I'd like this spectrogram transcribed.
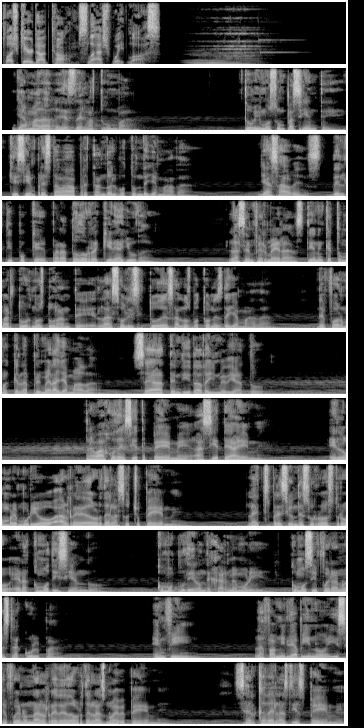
plushcare.com slash weight loss. Llamada desde la tumba. Tuvimos un paciente que siempre estaba apretando el botón de llamada. Ya sabes, del tipo que para todo requiere ayuda. Las enfermeras tienen que tomar turnos durante las solicitudes a los botones de llamada, de forma que la primera llamada sea atendida de inmediato. Trabajo de 7 pm a 7 am. El hombre murió alrededor de las 8 pm. La expresión de su rostro era como diciendo, ¿cómo pudieron dejarme morir? Como si fuera nuestra culpa. En fin, la familia vino y se fueron alrededor de las 9 pm. Cerca de las 10 pm,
